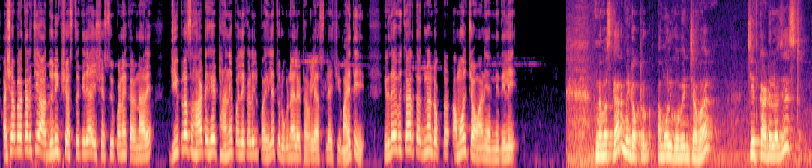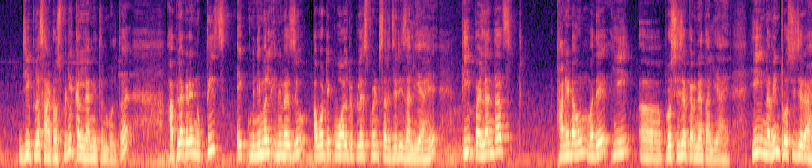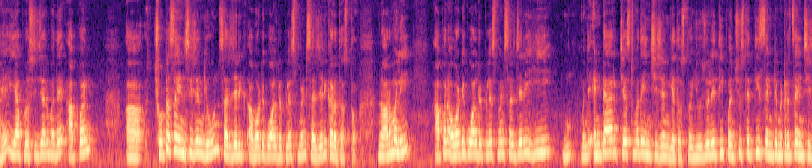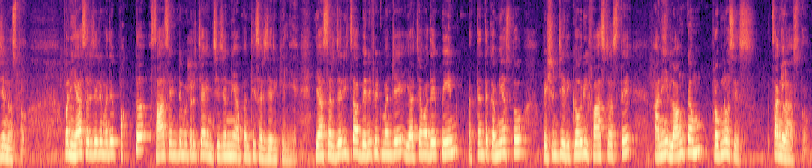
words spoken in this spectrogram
अशा प्रकारची आधुनिक शस्त्रक्रिया यशस्वीपणे करणारे जी प्लस हार्ट हे ठाणे पलीकडील पहिलेच रुग्णालय ठरले असल्याची माहिती हृदयविकार तज्ज्ञ डॉक्टर अमोल चव्हाण यांनी दिली. नमस्कार मी doctor Amol Govind Chavan chief cardiologist G plus heart hospital Kalyan इथून बोलतो आहे आपल्याकडे नुकतीच एक minimal invasive aortic valve replacement surgery झाली आहे. ती पहिल्यांदाच ठाणे डाऊनमध्ये ही प्रोसिजर करण्यात आली आहे. ही नवीन प्रोसिजर आहे. या प्रोसिजरमध्ये आपण छोटंसं इन्सिजन घेऊन surgery aortic valve replacement surgery करत असतो. नॉर्मली आपण अवॉटिक वॉल रिप्लेसमेंट सर्जरी ही म्हणजे एंटायर चेस्टमध्ये इन्सिजन घेत असतो. युजली ती पंचवीस ते तीस सेंटीमीटरचा इन्सिजन असतो. पण या सर्जरीमध्ये फक्त सहा सेंटीमीटरच्या इन्सिजननी आपण ती सर्जरी केली आहे. या सर्जरीचा बेनिफिट म्हणजे याच्यामध्ये पेन अत्यंत कमी असतो पेशंटची रिकव्हरी फास्ट असते आणि लाँग टर्म प्रोग्नोसिस चांगला असतो.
